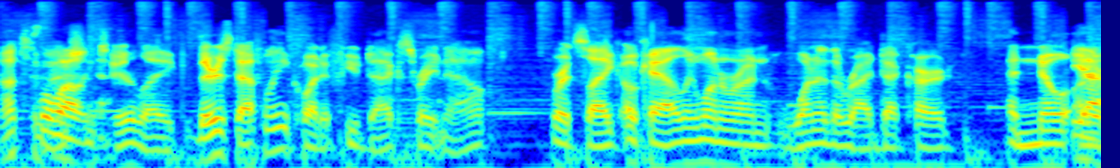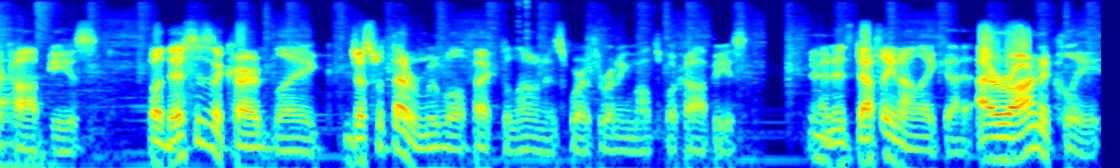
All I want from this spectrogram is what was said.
Not to For a while, mention yeah. too, like there's definitely quite a few decks right now where it's like, okay, I only want to run one of the ride deck card and no Yeah. other copies. But this is a card like just with that removal effect alone is worth running multiple copies, Mm. and it's definitely not like that. Ironically,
